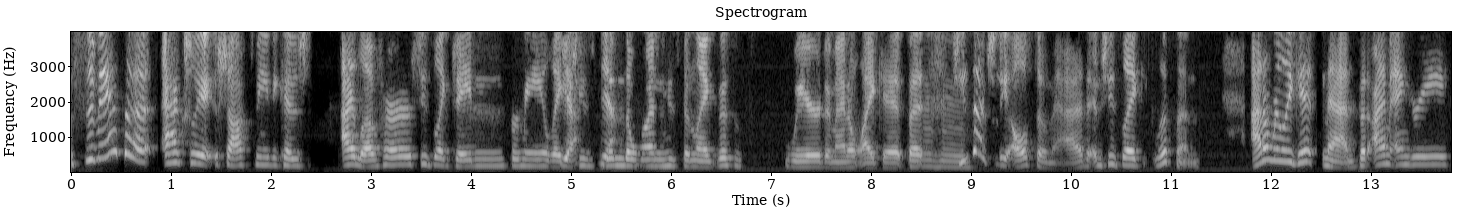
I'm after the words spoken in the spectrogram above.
Samantha actually shocked me because I love her. She's like Jaden for me. Like Yeah. she's Yeah. been the one who's been like, this is weird and I don't like it. But Mhm. she's actually also mad. And she's like, listen, I don't really get mad, but I'm angry.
